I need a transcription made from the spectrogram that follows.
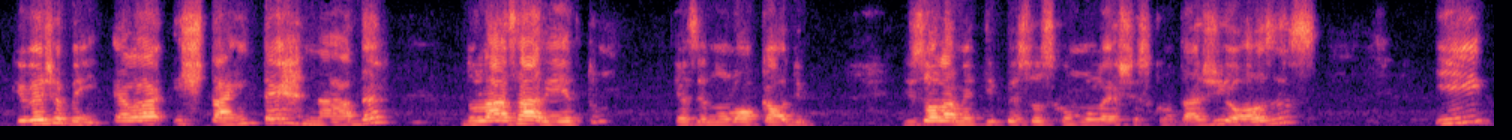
porque, veja bem, ela está internada no lazareto, quer dizer, no local de isolamento de pessoas com moléstias contagiosas, e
